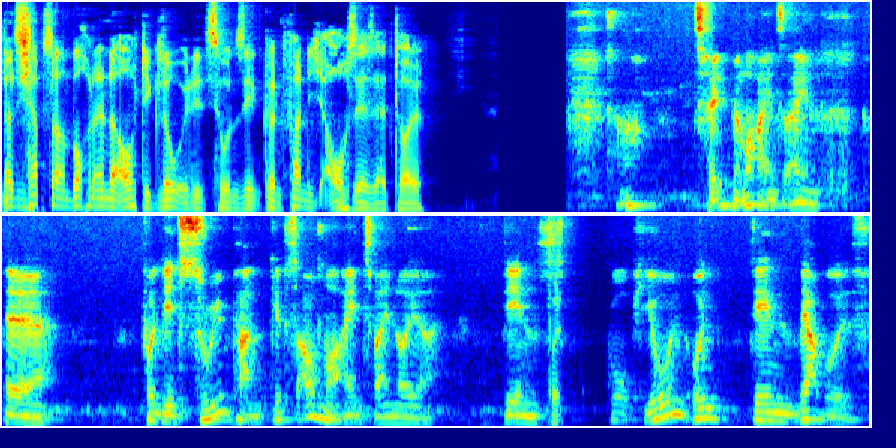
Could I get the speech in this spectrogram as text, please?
Also ich habe es am Wochenende auch die Glow-Edition sehen können, fand ich auch sehr, sehr toll. Jetzt fällt mir noch eins ein. Äh, von den Streampunk gibt es auch noch ein, zwei neue. Den Von- Skorpion und den Werwolf.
